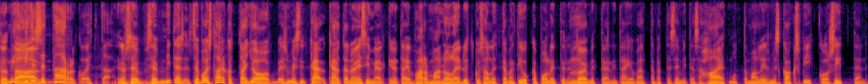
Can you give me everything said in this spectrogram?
Tota, mitä se tarkoittaa? No se, se, mitä, se voisi tarkoittaa, joo, esimerkiksi nyt käy, käytännön esimerkkinä, tai varmaan ole nyt, kun sä olet tämä tiukka poliittinen mm. toimittaja, niin tämä ei ole välttämättä se, mitä sä haet, mutta mä olin esimerkiksi kaksi viikkoa sitten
